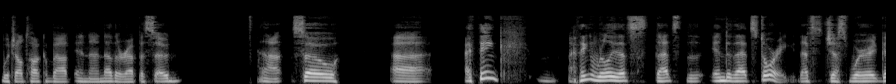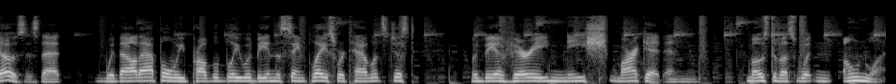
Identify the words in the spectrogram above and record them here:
which I'll talk about in another episode. Uh, so, uh, I think, I think really that's, that's the end of that story. That's just where it goes is that without Apple, we probably would be in the same place where tablets just would be a very niche market and most of us wouldn't own one.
